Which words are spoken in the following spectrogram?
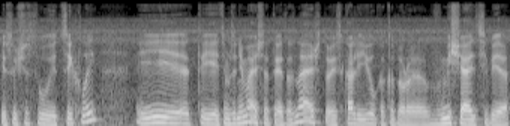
и существуют циклы, и ты этим занимаешься, ты это знаешь, то есть Кали-юга, которая вмещает в себе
